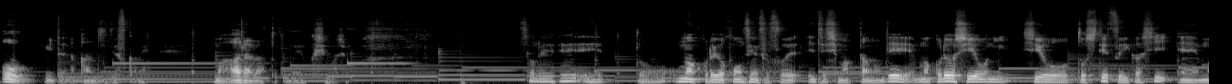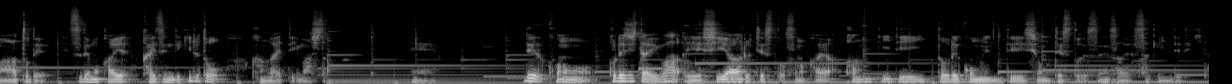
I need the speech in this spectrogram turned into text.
おうみたいな感じですかね。まあ、あららとでも訳しましょう。それで、えーっと、まあ、これがコンセンサスを得てしまったので、まあ、これを仕様に、仕様として追加し、えーまあ、後でいつでも改善できると考えていました。えーで、この、これ自体は、えー CR テスト、そのカカンディデイトレコメンデーションテストですね、先に出てきた。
